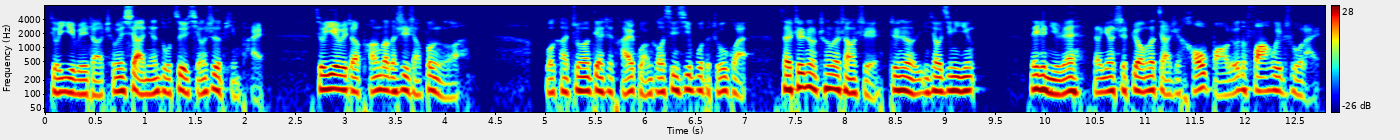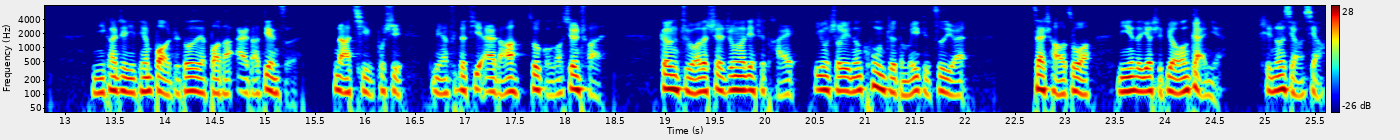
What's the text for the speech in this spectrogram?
就意味着成为下年度最强势的品牌，就意味着庞大的市场份额。我看中央电视台广告信息部的主管，才真正称得上是真正的营销精英。那个女人让央视标王的价值毫无保留地发挥出来。你看这几天报纸都在报道爱达电子，那岂不是免费的替爱达做广告宣传？更主要的是，中央电视台利用手里能控制的媒体资源，在炒作明年的央视标王概念。谁能想象，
